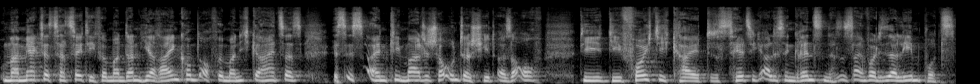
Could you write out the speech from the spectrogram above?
Und man merkt das tatsächlich, wenn man dann hier reinkommt, auch wenn man nicht geheizt ist, es ist ein klimatischer Unterschied. Also auch die, die Feuchtigkeit, das hält sich alles in Grenzen. Das ist einfach dieser Lehmputz.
